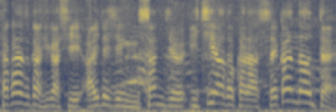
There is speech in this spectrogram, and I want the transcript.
宝塚東相手陣31ヤードからセカンドダウン点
